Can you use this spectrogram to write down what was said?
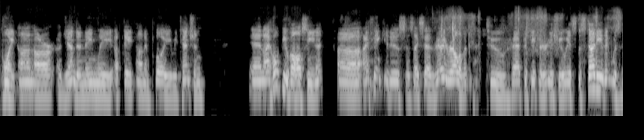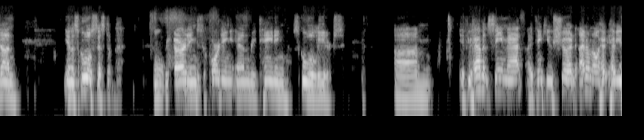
point on our agenda, namely update on employee retention. And I hope you've all seen it. Uh, I think it is, as I said, very relevant to that particular issue. It's the study that was done in the school system regarding supporting and retaining school leaders. Um, if you haven't seen that, I think you should. I don't know. Have, have, you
